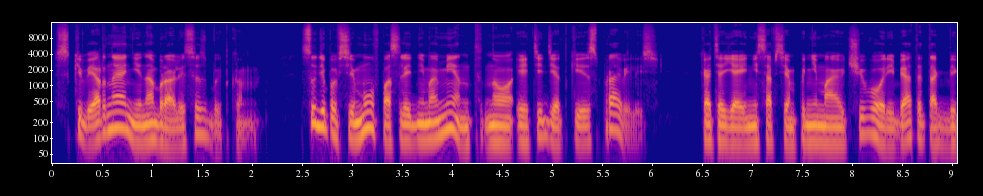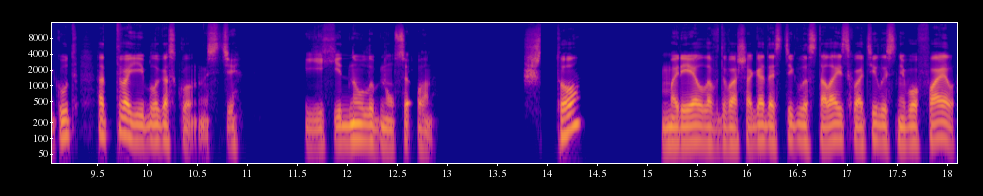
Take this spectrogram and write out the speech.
Скверны они набрали с избытком. Судя по всему, в последний момент, но эти детки справились хотя я и не совсем понимаю, чего ребята так бегут от твоей благосклонности». Ехидно улыбнулся он. «Что?» Мариэлла в два шага достигла стола и схватила с него файл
